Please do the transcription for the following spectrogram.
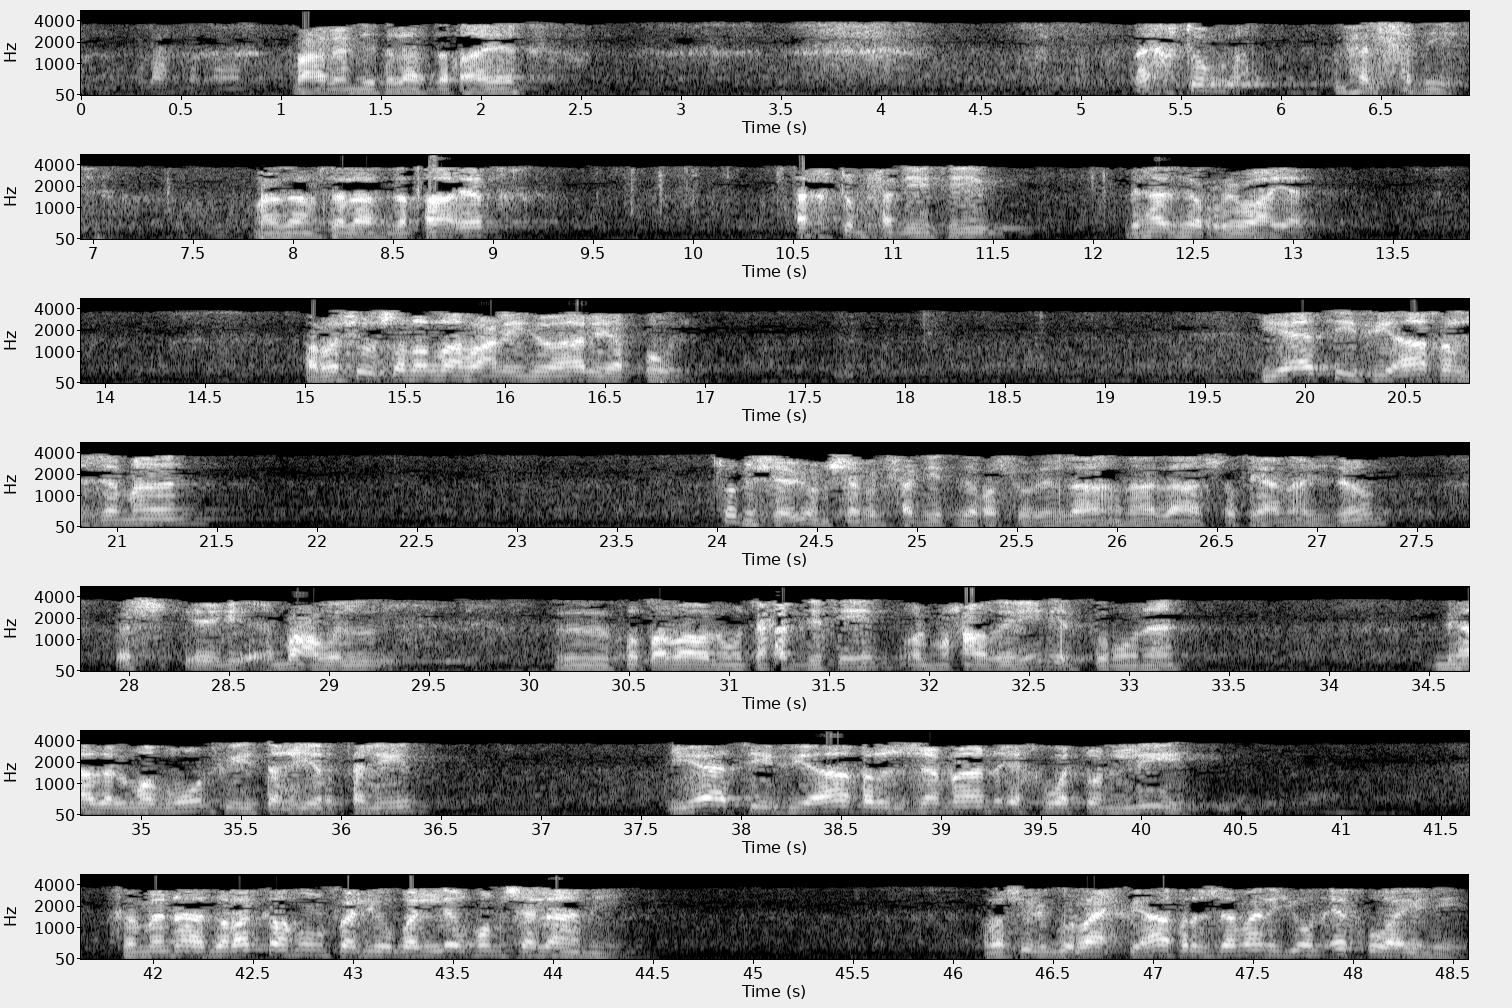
بعد عندي ثلاث دقائق. أختم بهالحديث. ما دام ثلاث دقائق أختم حديثي بهذه الرواية. الرسول صلى الله عليه وآله يقول يأتي في آخر الزمان. ينشأ ينشأ بالحديث لرسول الله. أنا لا أستطيع أن أجزم بس بعض الخطباء والمتحدثين والمحاضرين يذكرون بهذا المضمون في تغيير قليل. يأتي في آخر الزمان إخوة لي فمن أدركهم فليبلغهم سلامي. الرسول يقول رايح في آخر الزمان يجون إخوة إلي.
